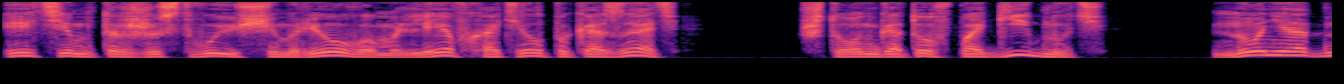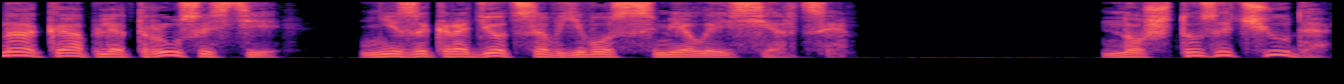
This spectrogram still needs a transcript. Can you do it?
Этим торжествующим ревом лев хотел показать, что он готов погибнуть, но ни одна капля трусости не закрадется в его смелое сердце. Но что за чудо?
